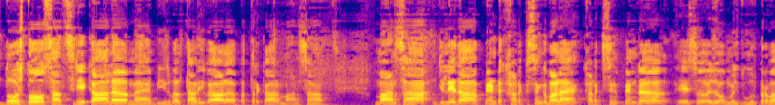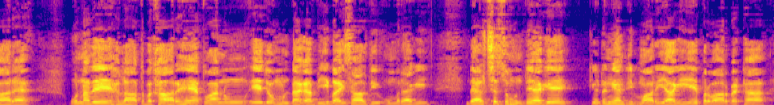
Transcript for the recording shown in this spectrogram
ਦੋਸਤੋ, ਸਤਿ ਸ੍ਰੀ ਅਕਾਲ। ਮੈਂ ਬੀਰਬਲ ਢਾਲੀਵਾਲ ਪੱਤਰਕਾਰ ਮਾਨਸਾ। ਮਾਨਸਾ ਜ਼ਿਲ੍ਹੇ ਦਾ ਪਿੰਡ ਖੜਕ ਸਿੰਘ ਵਾਲਾ ਹੈ। ਖੜਕ ਸਿੰਘ ਪਿੰਡ ਇਸ ਜੋ ਮਜ਼ਦੂਰ ਪਰਿਵਾਰ ਹੈ, ਉਹਨਾਂ ਦੇ ਹਾਲਾਤ ਵਿਖਾ ਰਹੇ ਆ ਤੁਹਾਨੂੰ। ਇਹ ਜੋ ਮੁੰਡਾ ਹੈਗਾ 20 22 ਸਾਲ ਦੀ ਉਮਰ ਹੈਗੀ। ਡਾਇਲਸਿਸ ਹੁੰਦੇ ਹੈਗੇ, ਕਿਡਨੀਆਂ ਦੀ ਬਿਮਾਰੀ ਆ ਗਈ, ਇਹ ਪਰਿਵਾਰ ਬੈਠਾ।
